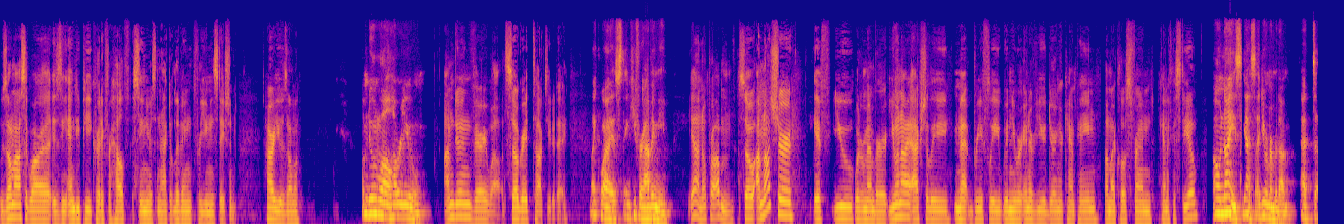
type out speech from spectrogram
Uzoma Asagwara is the NDP critic for health, seniors, and active living for Union Station. How are you, Uzoma? I'm doing well. How are you? I'm doing very well. It's so great to talk to you today. Likewise. Thank you for having me. Yeah, no problem. So I'm not sure if you would remember, you and I actually met briefly when you were interviewed during your campaign by my close friend, Kenneth Castillo. Oh, nice. Yes, I do remember that at uh,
